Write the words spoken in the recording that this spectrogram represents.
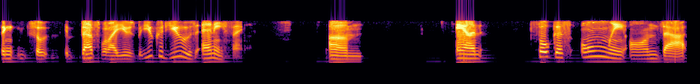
Thing, so that's what I use. But you could use anything um, and focus only on that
